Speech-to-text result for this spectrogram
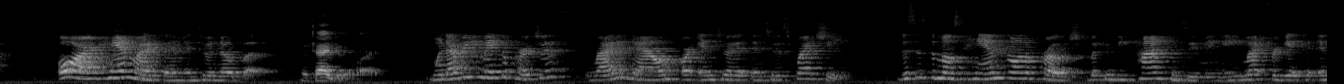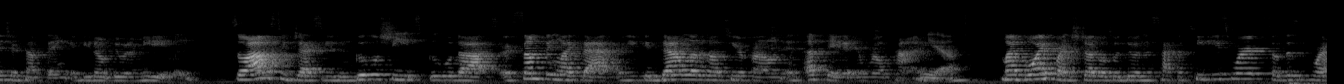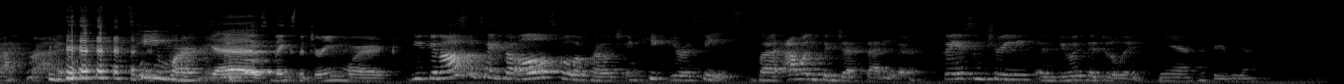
or handwrite them into a notebook. Which I do a lot. Whenever you make a purchase, write it down or enter it into a spreadsheet. This is the most hands on approach, but can be time consuming, and you might forget to enter something if you don't do it immediately. So I would suggest using Google Sheets, Google Docs, or something like that where you can download it onto your phone and update it in real time. Yeah. My boyfriend struggles with doing this type of tedious work, so this is where I thrive. Teamwork. yes, makes the dream work. You can also take the old school approach and keep your receipts, but I wouldn't suggest that either. Save some trees and do it digitally. Yeah, it's easier.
